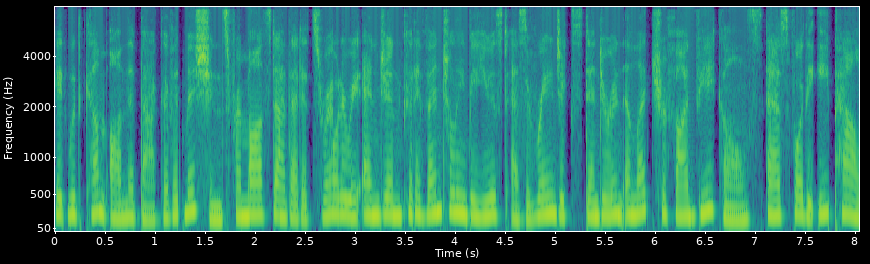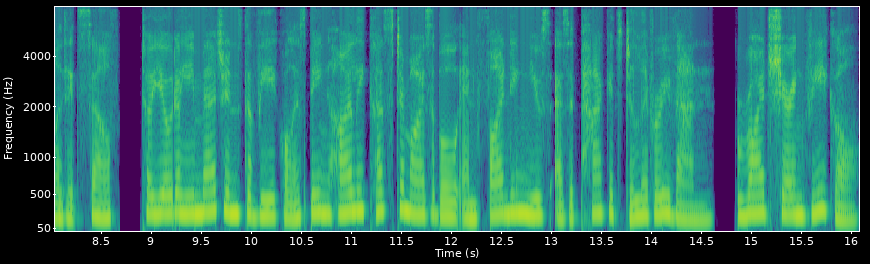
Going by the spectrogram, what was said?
it would come on the back of admissions from Mazda that its rotary engine could eventually be used as a range extender in electrified vehicles. As for the e-Palette itself, Toyota imagines the vehicle as being highly customizable and finding use as a package delivery van, ride-sharing vehicle,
